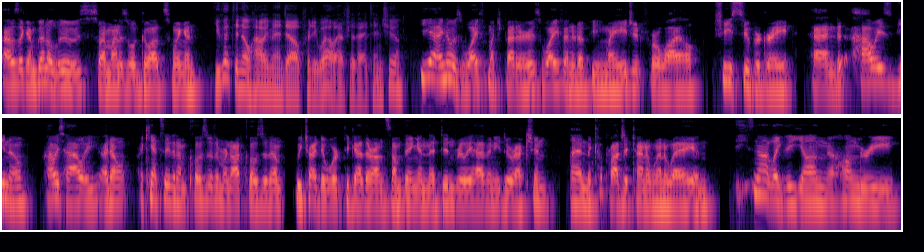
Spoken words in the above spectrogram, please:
I was like, I'm going to lose, so I might as well go out swinging. You got to know Howie Mandel pretty well after that, didn't you? Yeah, I know his wife much better. His wife ended up being my agent for a while. She's super great. And Howie's, you know, Howie's Howie. I don't, I can't say that I'm close with him or not close with him. We tried to work together on something and that didn't really have any direction. And the project kind of went away. And he's not like the young, hungry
